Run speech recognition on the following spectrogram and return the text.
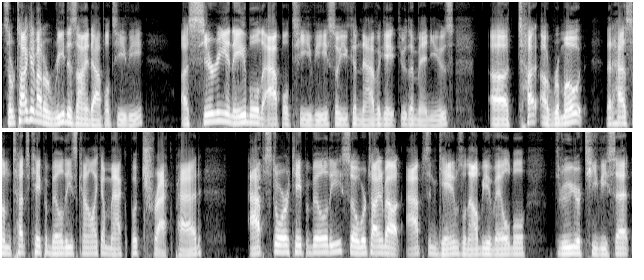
So we're talking about a redesigned Apple TV, a Siri enabled Apple TV so you can navigate through the menus, a, remote that has some touch capabilities, kind of like a MacBook trackpad, App Store capability. So we're talking about apps and games will now be available through your TV set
